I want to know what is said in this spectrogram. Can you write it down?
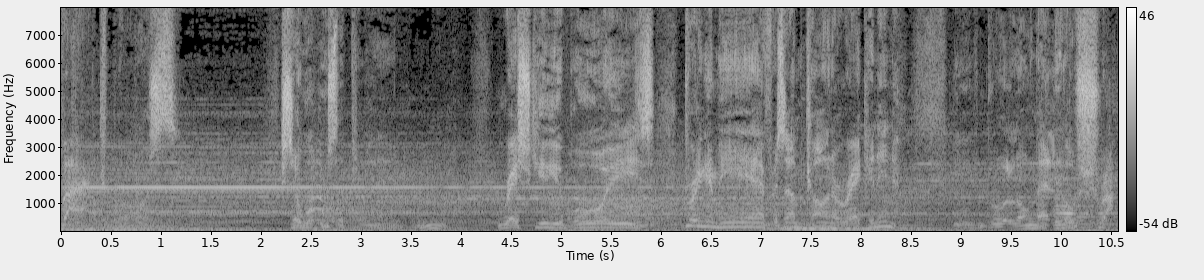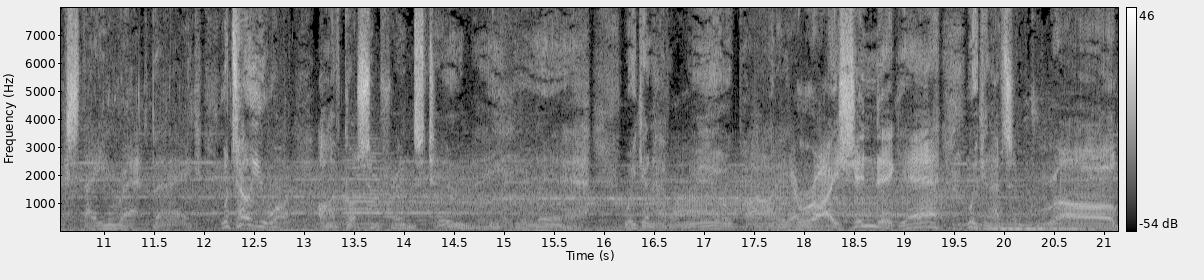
back, boss. So what was the plan? Hmm? Rescue your boys? Bring them here for some kind of reckoning? You even brought along that little shrug-stained rat bag. Well, tell you what, I've got some friends too, me. Yeah, we can have a real party, a right shindig, yeah? We can have some grog,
